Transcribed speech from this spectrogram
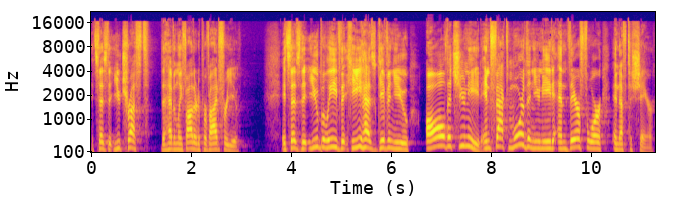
It says that you trust the Heavenly Father to provide for you. It says that you believe that He has given you all that you need, in fact, more than you need, and therefore enough to share.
